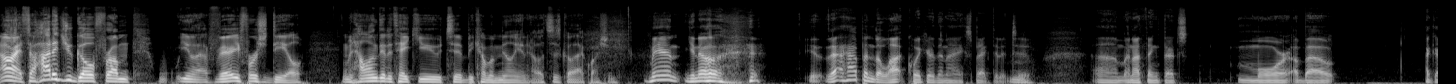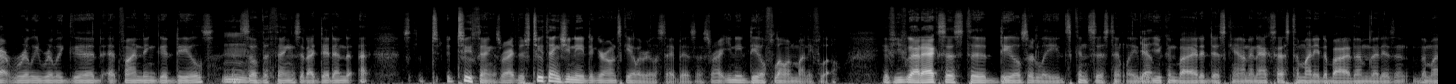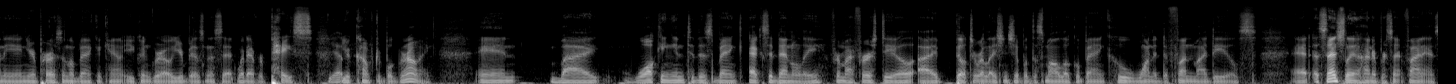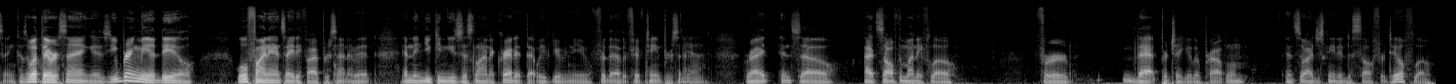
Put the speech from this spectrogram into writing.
All right. So how did you go from you know that very first deal? I mean, how long did it take you to become a millionaire? Let's just go that question. Man, you know, that happened a lot quicker than I expected it to. Um, and I think that's more about I got really, really good at finding good deals. And so the things that I did end uh, s- t- two things, right? There's two things you need to grow and scale a real estate business, right? You need deal flow and money flow. If you've got access to deals or leads consistently that you can buy at a discount and access to money to buy them that isn't the money in your personal bank account, you can grow your business at whatever pace Yep. you're comfortable growing. And by walking into this bank accidentally for my first deal, I built a relationship with a small local bank who wanted to fund my deals at essentially 100% financing. Because what they were saying is, you bring me a deal, we'll finance 85% of it, and then you can use this line of credit that we've given you for the other 15%. Yeah. Right. And so I'd solve the money flow for that particular problem. And so I just needed to solve for deal flow.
